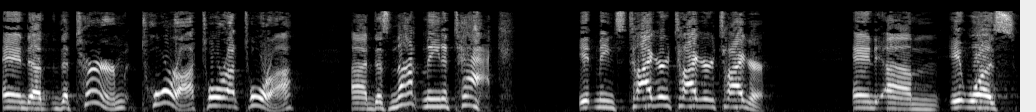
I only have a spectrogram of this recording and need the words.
And uh, the term Tora Tora Tora uh, does not mean attack. It means tiger, tiger, tiger. And um, it was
